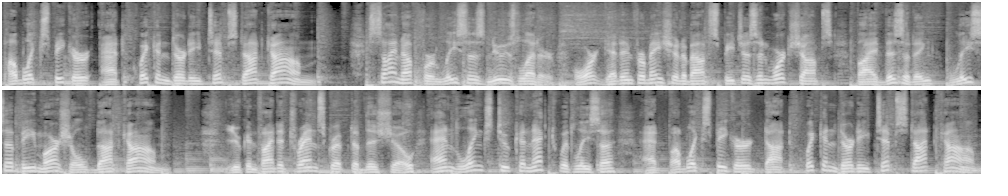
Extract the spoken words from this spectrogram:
publicspeaker at quickanddirtytips.com. Sign up for Lisa's newsletter or get information about speeches and workshops by visiting lisabmarshall.com. You can find a transcript of this show and links to connect with Lisa at publicspeaker.quickanddirtytips.com.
